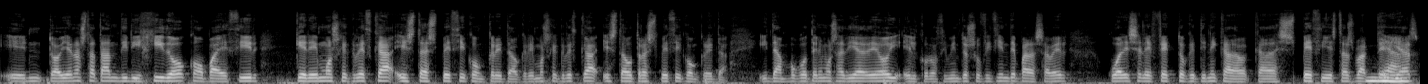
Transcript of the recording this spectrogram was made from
eh, todavía no está tan dirigido como para decir queremos que crezca esta especie concreta o queremos que crezca esta otra especie concreta. Y tampoco tenemos a día de hoy el conocimiento suficiente para saber cuál es el efecto que tiene cada, cada especie de estas bacterias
